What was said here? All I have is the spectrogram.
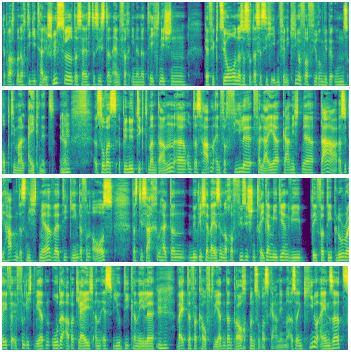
Da braucht man auch digitale Schlüssel. Das heißt, das ist dann einfach in einer technischen Perfektion, also so, dass es sich eben für eine Kinovorführung wie bei uns optimal eignet. Ja. Mhm. Sowas benötigt man dann äh, und das haben einfach viele Verleiher gar nicht mehr da. Also die haben das nicht mehr, weil die gehen davon aus, dass die Sachen halt dann möglicherweise noch auf physischen Trägermedien wie DVD, Blu-ray veröffentlicht werden oder aber gleich an SVOD-Kanäle mhm. weiterverkauft werden. Dann braucht man sowas gar nicht mehr. Also ein Kinoeinsatz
